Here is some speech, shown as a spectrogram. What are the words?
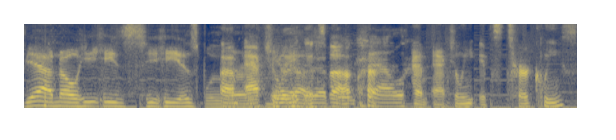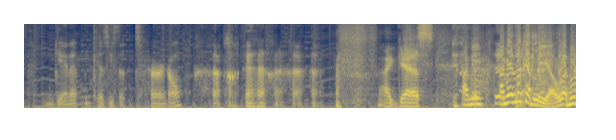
yeah, no, he he's he, he is blue. Um, there. actually, Yeah. it's uh, Shell. Um, actually, it's turquoise. Get it? Because he's a turtle. I guess. I mean, I mean, look at Leo. I mean,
